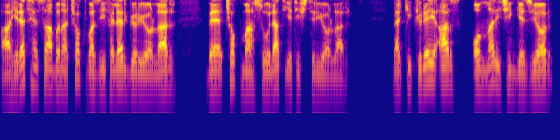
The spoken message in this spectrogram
ahiret hesabına çok vazifeler görüyorlar ve çok mahsulat yetiştiriyorlar. Belki küre arz onlar için geziyor,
